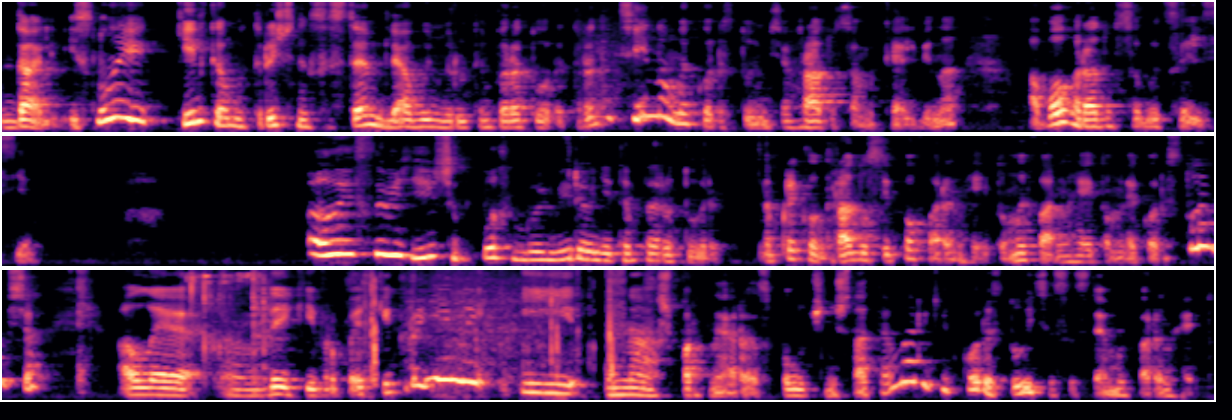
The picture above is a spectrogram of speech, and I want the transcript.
Далі існує кілька метричних систем для виміру температури. Традиційно ми користуємося градусами Кельвіна або градусами Цельсія. Але існують інші способи вимірювання температури. Наприклад, градуси по Фаренгейту. Ми Фаренгейтом не користуємося, але ем, деякі європейські країни і наш партнер Сполучені Штати Америки користуються системою Фаренгейту.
